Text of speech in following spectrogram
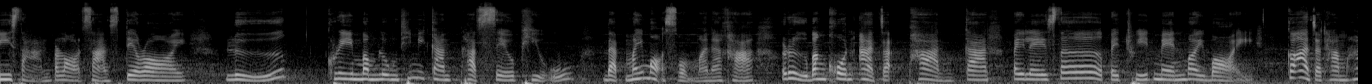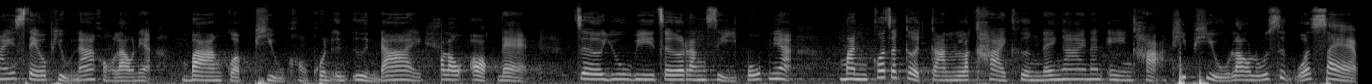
มีสารปลอดสารสเตียรอยด์หรือครีมบำรุงที่มีการผลัดเซลล์ผิวแบบไม่เหมาะสมะนะคะ หรือบางคนอาจจะผ่านการไปเลเซอร์ ไปทรีทเมนต์บ่อยๆ ก็อาจจะทำให้เซลล์ผิวหน้าของเราเนี่ยบางกว่าผิวของคนอื่นๆได้ พอเราออกแดด เจอ UV เจอรังสีปุ๊บเนี่ย มันก็จะเกิดการระคายเคืองได้ง่ายนั่นเองค่ะ ที่ผิวเรารู้สึกว่าแสบ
